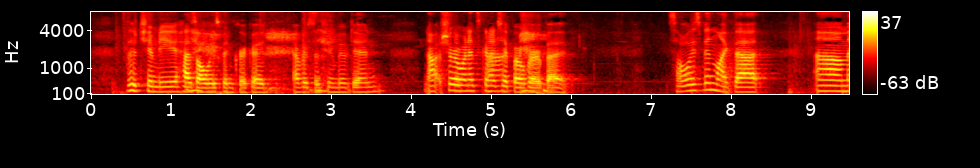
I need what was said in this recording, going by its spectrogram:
the chimney has always been crooked ever since we moved in. Not sure when it's going to tip over, but it's always been like that. Um,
